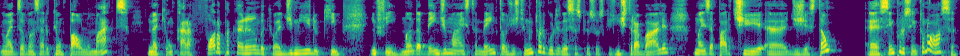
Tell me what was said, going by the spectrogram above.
no Eds Avançado tem o Paulo Matos, né, que é um cara fora pra caramba, que eu admiro, que, enfim, manda bem demais também. Então a gente tem muito orgulho dessas pessoas que a gente trabalha, mas a parte uh, de gestão é 100% nossa.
